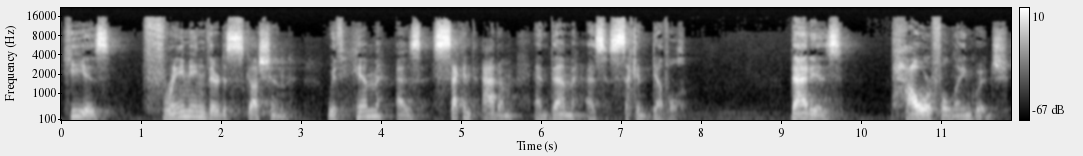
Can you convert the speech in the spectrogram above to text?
He is framing their discussion with him as second Adam and them as second devil. That is powerful language.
